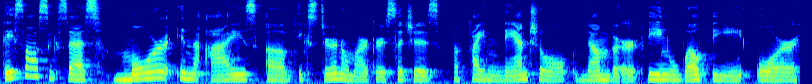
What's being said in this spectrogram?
they saw success more in the eyes of external markers, such as a financial number, being wealthy or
